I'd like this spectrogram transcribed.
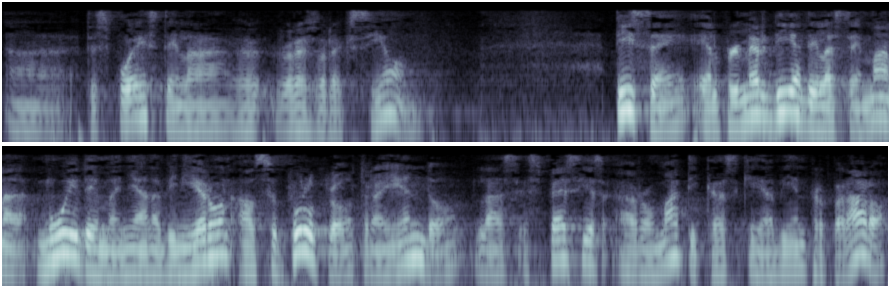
ah, después de la resurrección. Dice, el primer día de la semana, muy de mañana, vinieron al sepulcro trayendo las especies aromáticas que habían preparado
